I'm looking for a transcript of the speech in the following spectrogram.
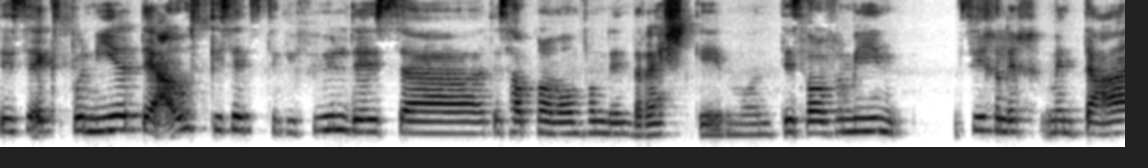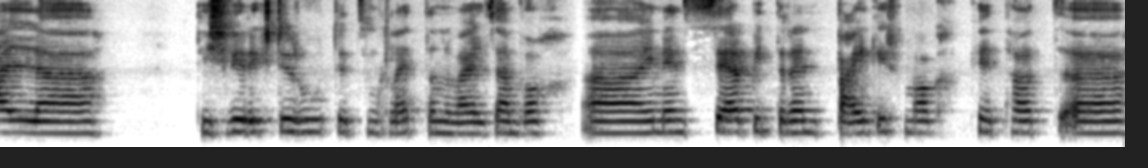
das exponierte, ausgesetzte Gefühl, das, äh, das hat man am Anfang den Rest gegeben. Und das war für mich sicherlich mental äh, die schwierigste Route zum Klettern, weil es einfach äh, einen sehr bitteren Beigeschmack hat, äh,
